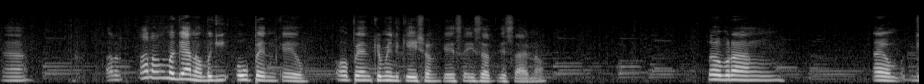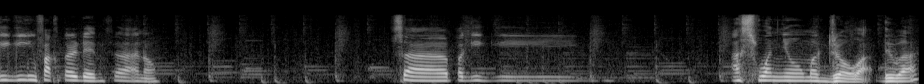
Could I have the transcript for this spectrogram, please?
na parang, parang mag, ano, maging open kayo. Open communication kayo sa isa't isa, no? sobrang ayun, magiging factor din sa ano, sa pagiging aswan yung magjowa, di ba?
